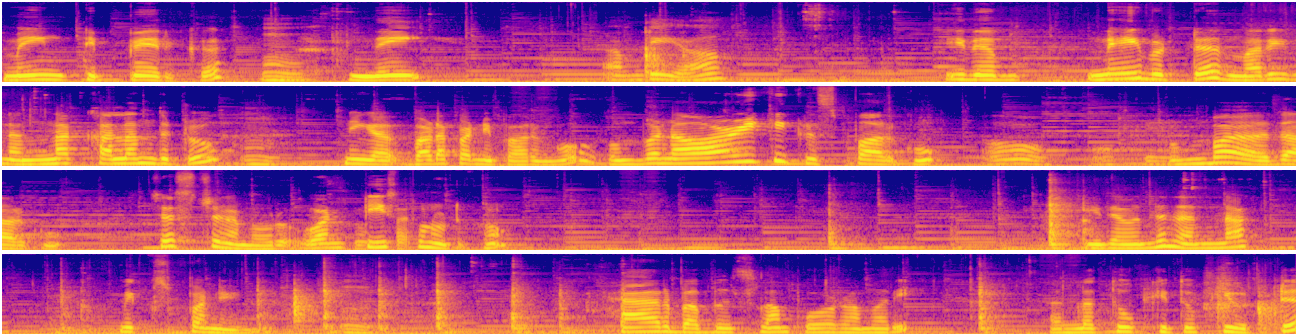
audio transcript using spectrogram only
மெயின் டிப்பே இருக்குது நெய். அப்படியா? இது நெய் விட்டு அது மாதிரி நல்லா கலந்துட்டு ம். நீங்கள் வடை பண்ணி பாருங்க. ரொம்ப நாளைக்கு கிறிஸ்பாக இருக்கும். ஓ ஓகே. ரொம்ப இதாக இருக்கும். ஜஸ்ட் நம்ம ஒரு ஒன் டீஸ்பூன் விட்டுக்கிறோம். இதை வந்து நல்லா மிக்ஸ் பண்ணிடணும் ஹேர் பபிள்ஸ்லாம் போடுற மாதிரி நல்லா தூக்கி தூக்கி விட்டு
